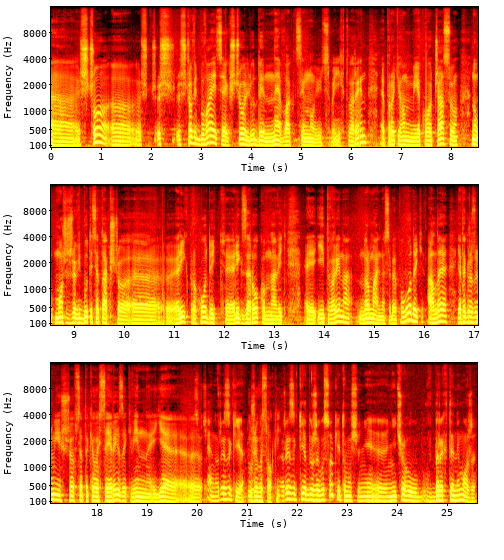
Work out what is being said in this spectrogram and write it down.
Е, Що, е, що- відбувається, якщо люди не вакцинують своїх тварин е, протягом якого часу? Ну, може ж відбутися так, що рік проходить, рік за роком навіть, і тварина нормально себе поводить, але я так розумію, що все-таки ось цей ризик він є Звичайно, ризик є. дуже високий. Ризик є дуже високий, тому що ні, нічого вберегти не може.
